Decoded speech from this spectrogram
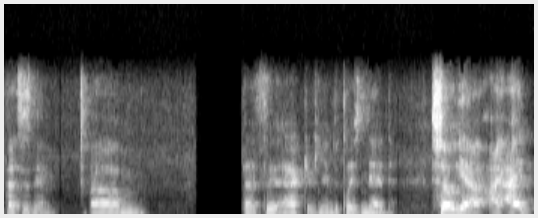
That's his name. Um, that's the actor's name that plays Ned. So yeah, I, I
